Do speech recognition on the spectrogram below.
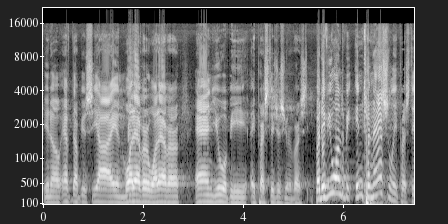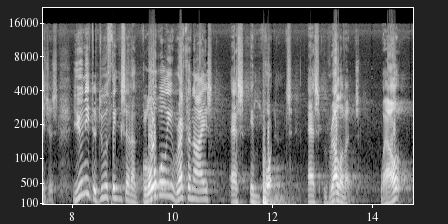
you know, FWCI and whatever, whatever, and you will be a prestigious university. But if you want to be internationally prestigious, you need to do things that are globally recognized as important, as relevant. Well,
